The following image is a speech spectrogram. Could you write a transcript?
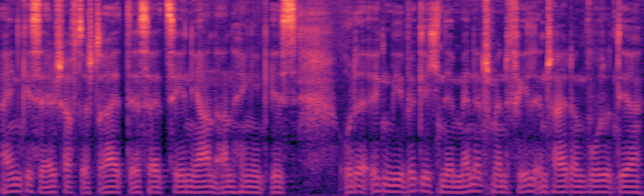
ein Gesellschafterstreit, der seit zehn Jahren anhängig ist oder irgendwie wirklich eine Management-Fehlentscheidung, wo du dir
